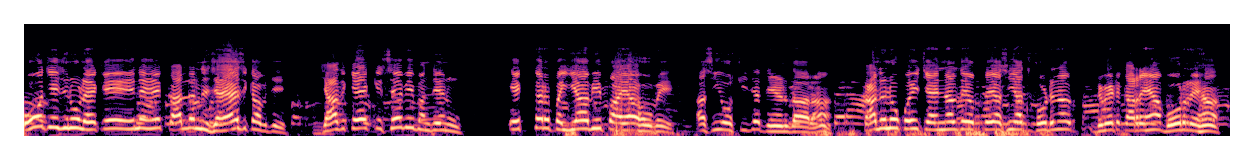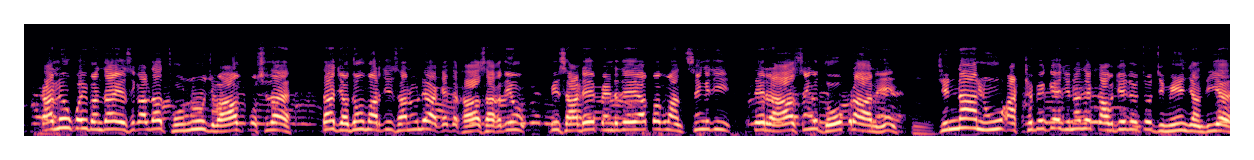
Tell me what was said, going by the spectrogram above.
ਉਹ ਚੀਜ਼ ਨੂੰ ਲੈ ਕੇ ਇਹਨੇ ਕੱਲ ਨਜਾਇਜ਼ ਕਬਜ਼ੇ, ਜਦ ਕਿ ਕਿਸੇ ਵੀ ਬੰਦੇ ਨੂੰ 1 ਰੁਪਈਆ ਵੀ ਪਾਇਆ ਹੋਵੇ, ਅਸੀਂ ਉਸ ਚੀਜ਼ ਦੇ ਦੇਣਦਾਰ ਹਾਂ। ਕੱਲ ਨੂੰ ਕੋਈ ਚੈਨਲ ਦੇ ਉੱਤੇ ਅਸੀਂ ਅੱਜ ਤੁਹਾਡੇ ਨਾਲ ਡਿਬੇਟ ਕਰ ਰਹੇ ਹਾਂ, ਬੋਲ ਰਹੇ ਹਾਂ। ਕੱਲ ਨੂੰ ਕੋਈ ਬੰਦਾ ਇਸ ਗੱਲ ਦਾ ਤੁਹਾਨੂੰ ਜਵਾਬ ਪੁੱਛਦਾ ਤਾਂ ਜਦੋਂ ਮਰਜ਼ੀ ਸਾਨੂੰ ਲਿਆ ਕੇ ਦਿਖਾ ਸਕਦੇ ਹੋ ਵੀ ਸਾਡੇ ਪਿੰਡ ਦੇ ਆ ਭਗਵੰਤ ਸਿੰਘ ਜੀ ਤੇ ਰਾਜ ਸਿੰਘ ਦੋ ਭਰਾ ਨੇ, ਜਿਨ੍ਹਾਂ ਨੂੰ 8 ਵਿਗੇ ਜਿਨ੍ਹਾਂ ਦੇ ਕਬਜ਼ੇ ਦੇ ਵਿੱਚੋਂ ਜ਼ਮੀਨ ਜਾਂਦੀ ਹੈ।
